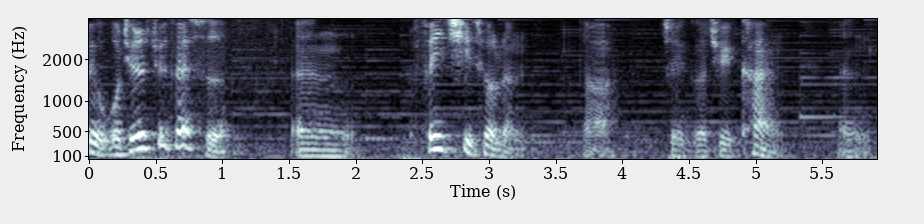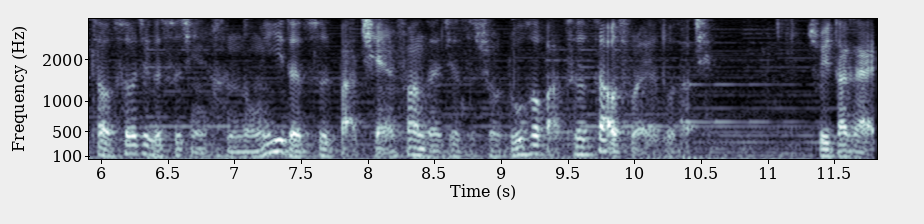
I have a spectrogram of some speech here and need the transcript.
对，我觉得最开始，嗯，非汽车人啊。这个去看，嗯，造车这个事情很容易的是把钱放在就是说如何把车造出来要多少钱，所以大概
